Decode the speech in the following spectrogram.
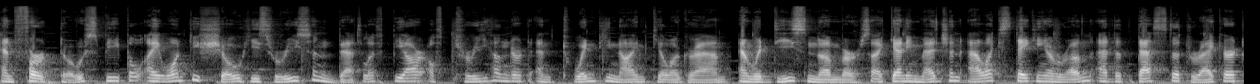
And for those people, I want to show his recent deadlift PR of 329 kilogram. And with these numbers, numbers, I can imagine Alex taking a run at the tested record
